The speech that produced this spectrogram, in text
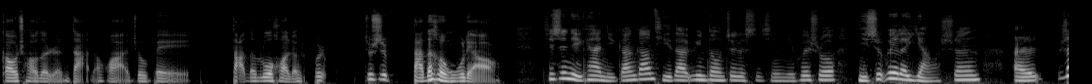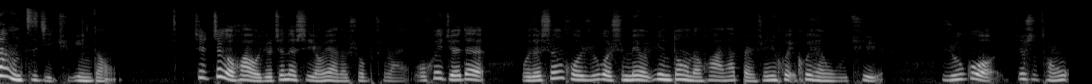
高超的人打的话，就被打得落花流，不是就是打得很无聊。其实你看，你刚刚提到运动这个事情，你会说你是为了养生而让自己去运动，这这个话我就真的是永远都说不出来。我会觉得我的生活如果是没有运动的话，它本身会会很无趣。如果就是从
